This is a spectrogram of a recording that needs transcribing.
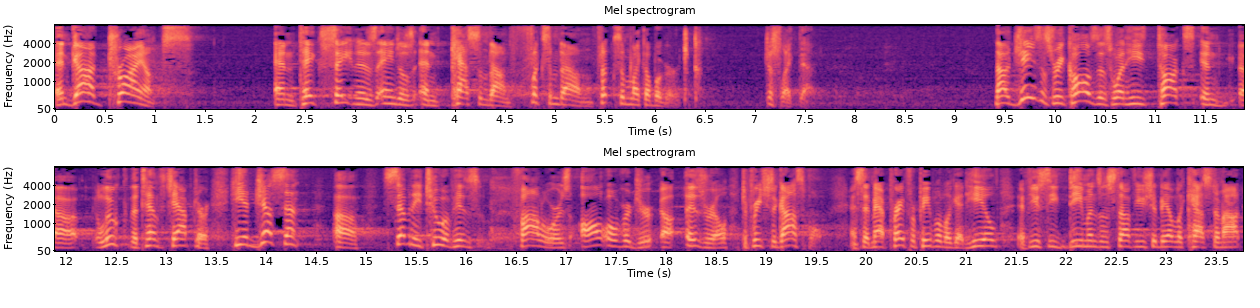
And God triumphs and takes Satan and his angels and casts them down, flicks them down, flicks them like a booger. Just like that. Now, Jesus recalls this when he talks in uh, Luke, the 10th chapter. He had just sent uh, 72 of his followers all over uh, Israel to preach the gospel and said, Man, pray for people to get healed. If you see demons and stuff, you should be able to cast them out.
